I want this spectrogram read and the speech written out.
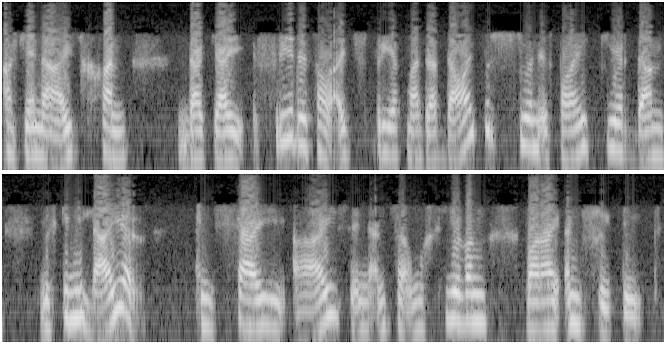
as jy na huis gaan dat jy vrede sal uitspreek maar dat daai persoon is baie keer dan miskien die leier in sy huis en in sy omgewing waar hy invloed het.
